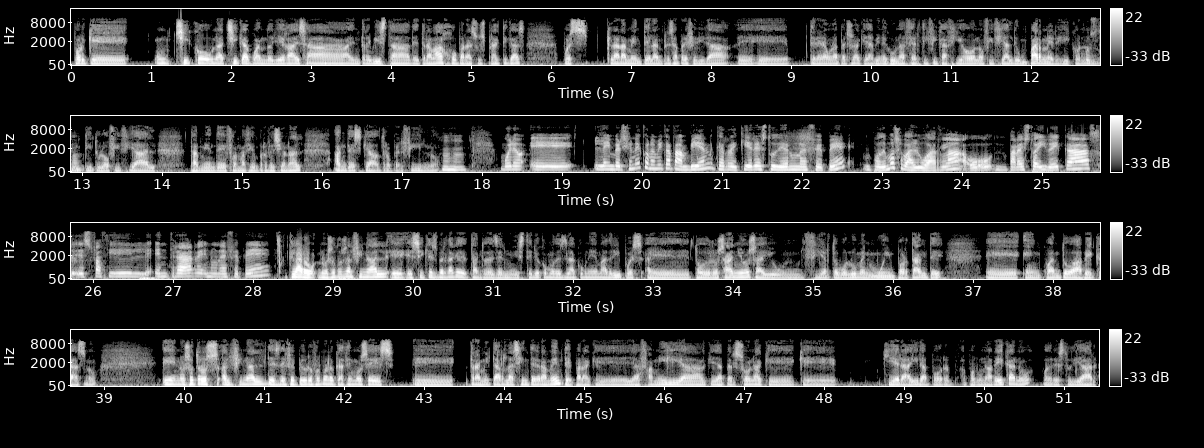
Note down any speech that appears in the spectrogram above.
porque un chico o una chica cuando llega a esa entrevista de trabajo para sus prácticas, pues claramente la empresa preferirá eh, eh, tener a una persona que ya viene con una certificación oficial de un partner y con un título oficial también de formación profesional antes que a otro perfil, ¿no? Bueno, eh, la inversión económica también que requiere estudiar una FP, ¿podemos evaluarla? ¿O para esto hay becas? ¿Es fácil entrar en una FP? Claro, nosotros al final eh, sí que es verdad que tanto desde el Ministerio como desde la Comunidad de Madrid, pues eh, todos los años hay un cierto volumen muy importante eh, en cuanto a becas, ¿no? nosotros al final desde FP Euroforma lo que hacemos es tramitarlas íntegramente para que aquella familia, aquella persona que quiera ir a por, a por una beca, ¿no? Poder estudiar,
